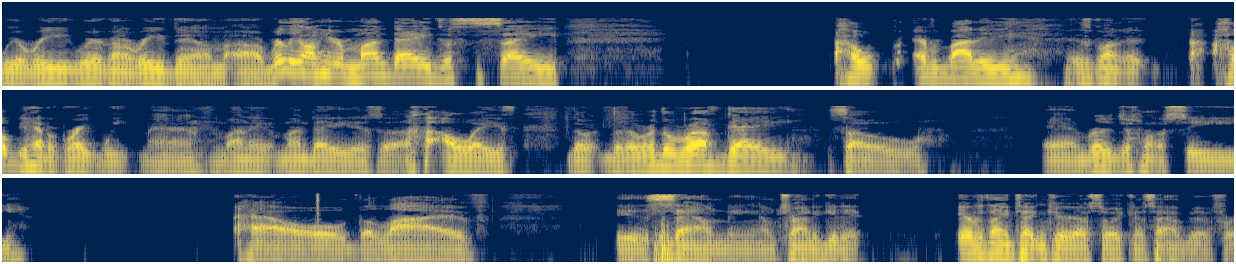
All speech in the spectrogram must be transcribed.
We're read, we're going to read them. Uh, really on here Monday just to say, hope everybody is going to, I hope you have a great week, man. Monday, Monday is, uh, always the, the, the rough day. So, and really just want to see how the live is sounding. I'm trying to get it everything taken care of so it can sound good for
